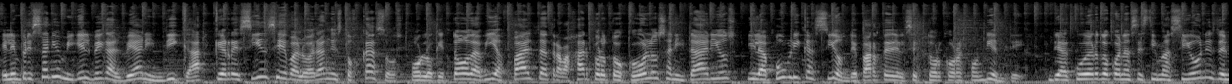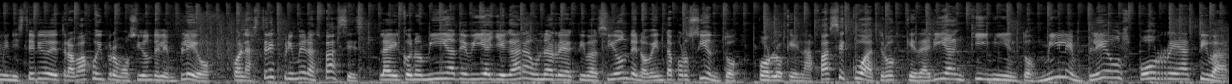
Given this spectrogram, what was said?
El empresario Miguel Vega Alvear indica que recién se evaluarán estos casos, por lo que todavía falta trabajar protocolos sanitarios y la publicación de parte del sector correspondiente. De acuerdo con las estimaciones del Ministerio de Trabajo y Promoción del Empleo, con las tres primeras fases, la economía debía llegar a una reactivación de 90%, por lo que en la fase 4 quedarían 500.000 empleos por reactivar.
